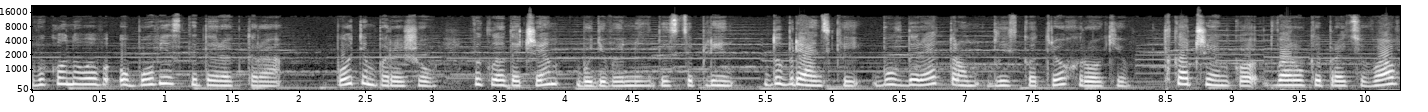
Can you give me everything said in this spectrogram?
виконував обов'язки директора. Потім перейшов викладачем будівельних дисциплін. Добрянський був директором близько трьох років. Ткаченко два роки працював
